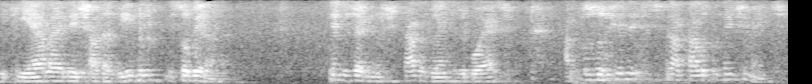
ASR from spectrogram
e que ela é deixada livre e soberana. Sendo diagnosticada a doença de Boécio, a filosofia decide tratá-lo prudentemente,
